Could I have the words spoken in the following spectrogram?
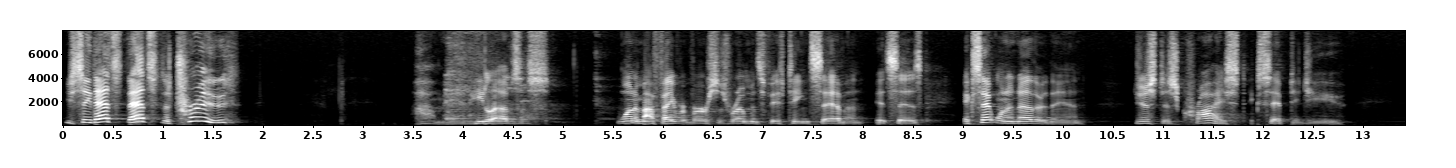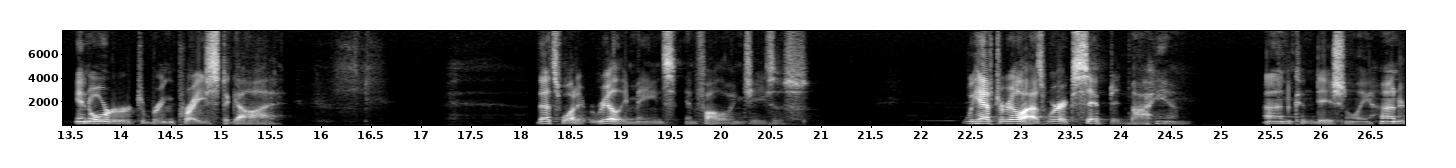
You see, that's, that's the truth. Oh, man, He loves us one of my favorite verses, Romans 15 7, it says, Accept one another then, just as Christ accepted you, in order to bring praise to God. That's what it really means in following Jesus. We have to realize we're accepted by Him unconditionally, 100%,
